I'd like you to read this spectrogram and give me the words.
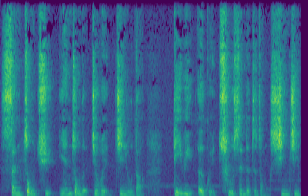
三重去，严重的就会进入到地狱、恶鬼、畜生的这种心境。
